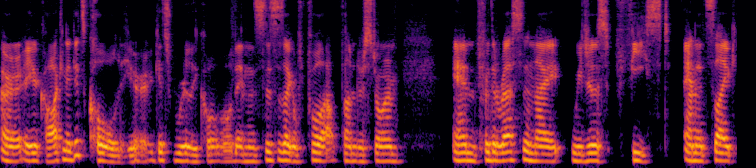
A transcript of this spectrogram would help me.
or eight o'clock. And it gets cold here. It gets really cold. And this, this is like a full out thunderstorm and for the rest of the night we just feast. And it's like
